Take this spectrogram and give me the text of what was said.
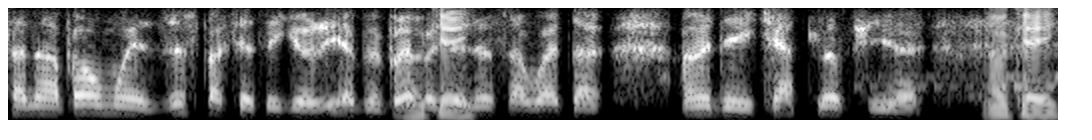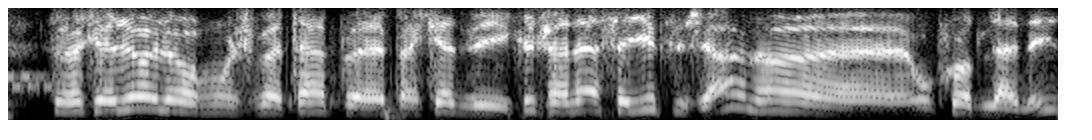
ça n'en pas au moins dix par catégorie, à peu près. Okay. Là, ça va être un, des quatre. Là, puis, euh, OK. Donc là, là, je me tape un paquet de véhicules. J'en ai essayé plusieurs là, euh, au cours de l'année.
